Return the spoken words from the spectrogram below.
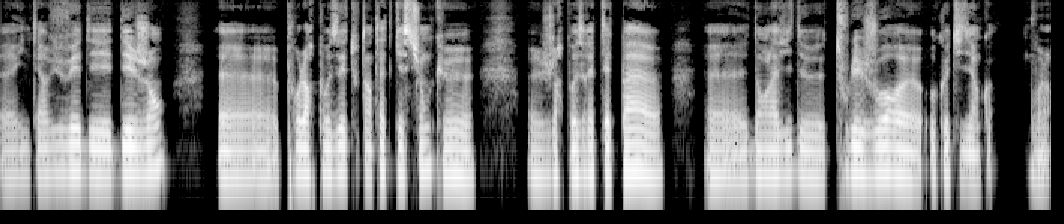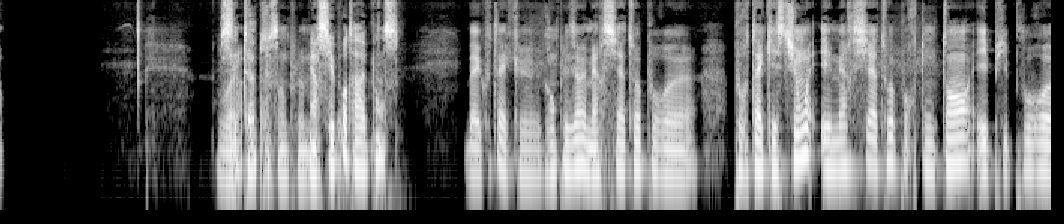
euh, interviewer des, des gens euh, pour leur poser tout un tas de questions que euh, je leur poserai peut-être pas dans la vie de tous les jours au quotidien quoi. Voilà. Voilà C'est top. Tout simplement. Merci pour ta réponse. Bah écoute avec grand plaisir et merci à toi pour pour ta question et merci à toi pour ton temps et puis pour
